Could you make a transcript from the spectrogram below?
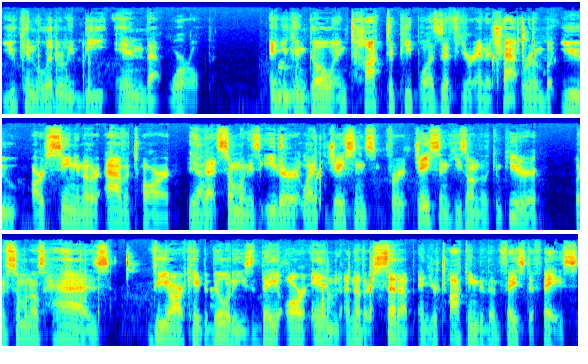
you can literally be in that world. And you can go and talk to people as if you're in a chat room, but you are seeing another avatar Yeah. that someone is either like Jason's for Jason, he's on the computer, but if someone else has VR capabilities, they are in another setup and you're talking to them face to face.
